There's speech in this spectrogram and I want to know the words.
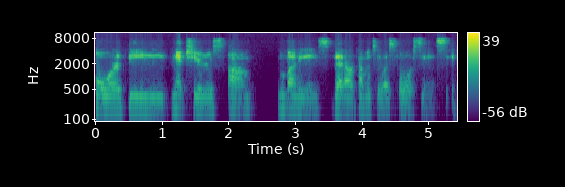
for the next year's um monies that are coming to us for COC.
